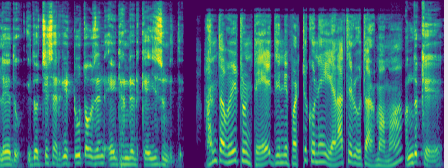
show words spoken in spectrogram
లేదు ఇది వచ్చేసరికి two thousand eight hundred kgs ఉండిద్ది. అంత వెయిట్ ఉంటే దీన్ని పట్టుకుని ఎలా తిరుగుతారు మామా? అందుకే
